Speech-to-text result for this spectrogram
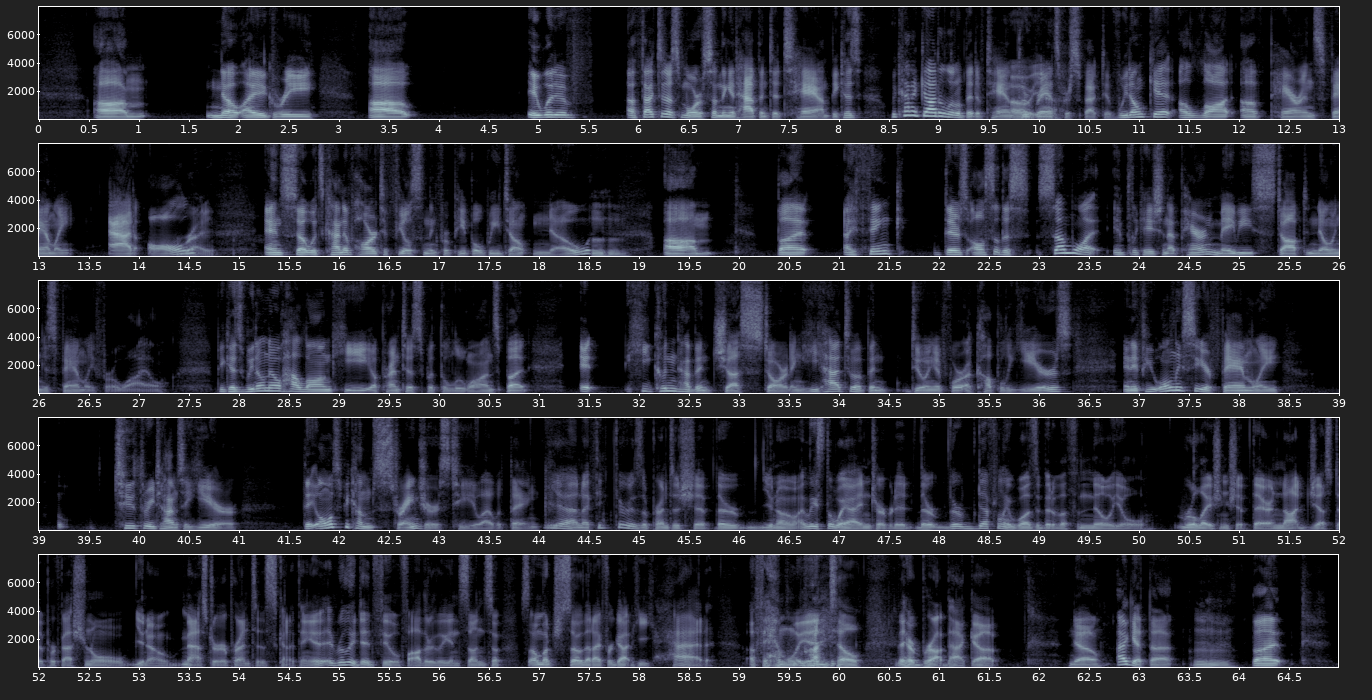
Um, no, I agree. Uh, it would have affected us more if something had happened to Tam because we kind of got a little bit of Tam Oh, through yeah. Rand's perspective. We don't get a lot of Perrin's family at all. right. And so it's kind of hard to feel something for people we don't know. hmm Um, but I think there's also this somewhat implication that Perrin maybe stopped knowing his family for a while, because we don't know how long he apprenticed with the Luhhans, but it he couldn't have been just starting. He had to have been doing it for a couple of years, and if you only see your family two three times a year, they almost become strangers to you. I would think. Yeah, and I think through his apprenticeship, there, you know, at least the way I interpreted, there, there definitely was a bit of a familial relationship there, and not just a professional, you know, master apprentice kind of thing. It, it really did feel fatherly and son, so so much so that I forgot he had a family Right. until they were brought back up. No, I get that. hmm But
